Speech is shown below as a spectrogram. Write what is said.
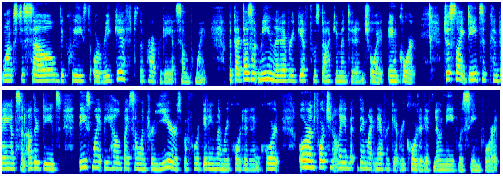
wants to sell, bequeath, or regift the property at some point. But that doesn't mean that every gift was documented in, in court. Just like deeds of conveyance and other deeds, these might be held by someone for years before getting them recorded in court, or unfortunately, they might never get recorded if no need was seen for it.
